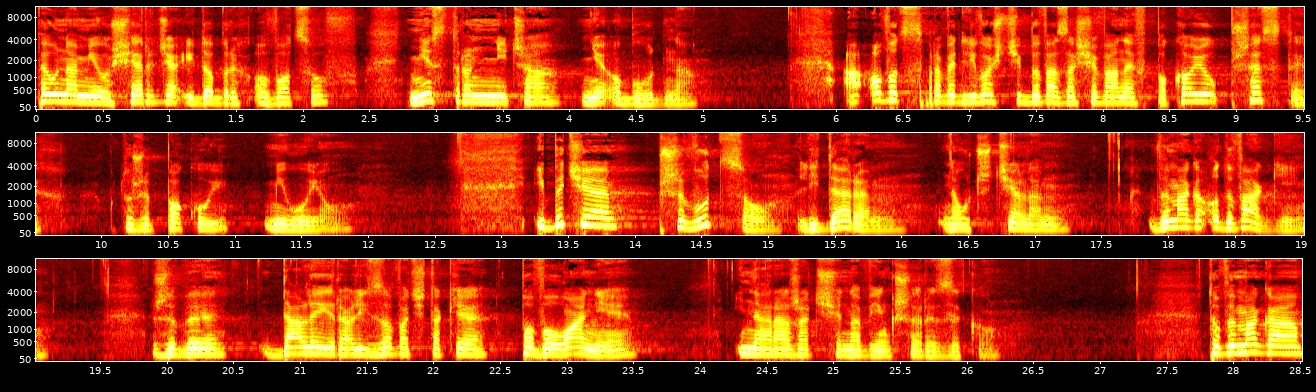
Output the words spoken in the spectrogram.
pełna miłosierdzia i dobrych owoców, niestronnicza, nieobłudna. A owoc sprawiedliwości bywa zasiewany w pokoju przez tych, którzy pokój miłują. I bycie przywódcą, liderem, nauczycielem wymaga odwagi, żeby dalej realizować takie powołanie i narażać się na większe ryzyko. To wymaga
